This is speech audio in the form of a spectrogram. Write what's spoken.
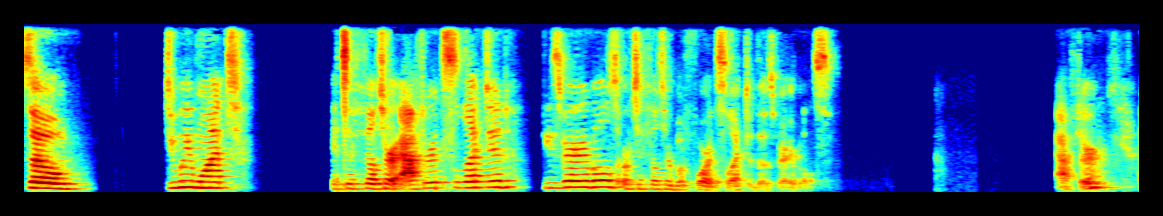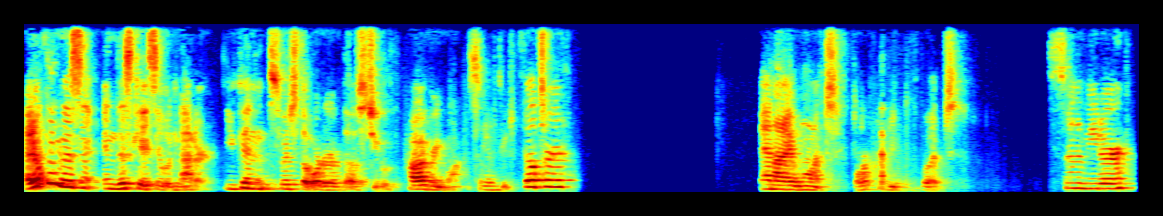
So do we want it to filter after it's selected these variables or to filter before it's selected those variables? After. I don't think this, in this case, it would matter. You can switch the order of those two, however you want. So we'll do filter. And I want four hundred foot centimeter.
